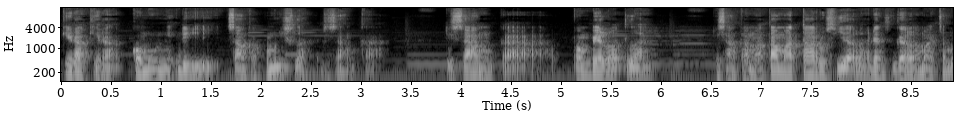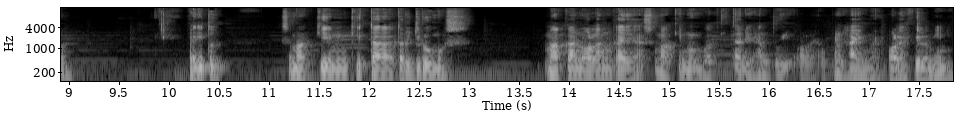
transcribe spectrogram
kira-kira komuni disangka komunis lah disangka disangka pembelot lah disangka mata-mata Rusia lah dan segala macam lah. Ya gitu. Semakin kita terjerumus maka Nolan kayak semakin membuat kita dihantui oleh Oppenheimer oleh film ini.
